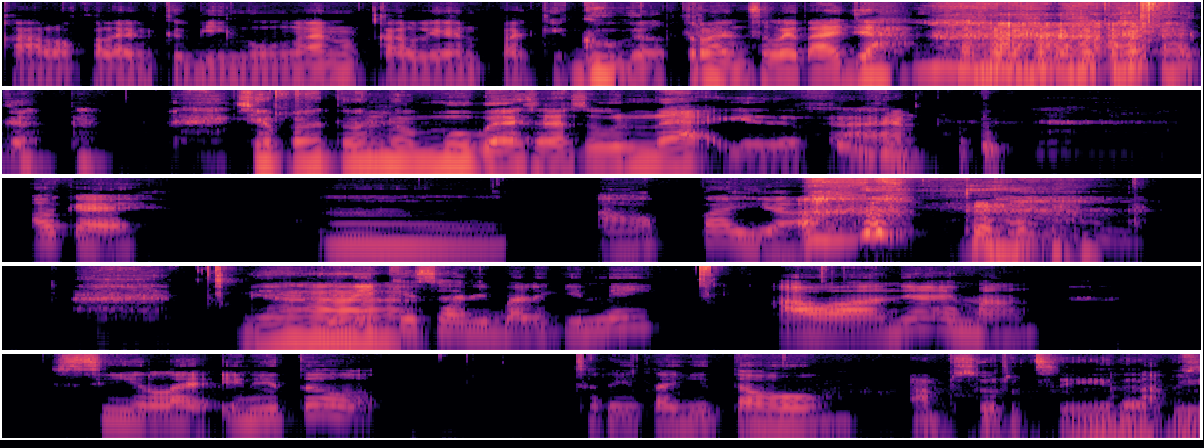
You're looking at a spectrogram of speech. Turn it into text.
kalau kalian kebingungan kalian pakai Google Translate aja. Siapa tuh nemu bahasa Sunda gitu kan. Oke. Hmm, apa ya? Ya, Jadi kisah di balik ini awalnya emang si Le ini tuh cerita gitu. absurd sih tapi.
